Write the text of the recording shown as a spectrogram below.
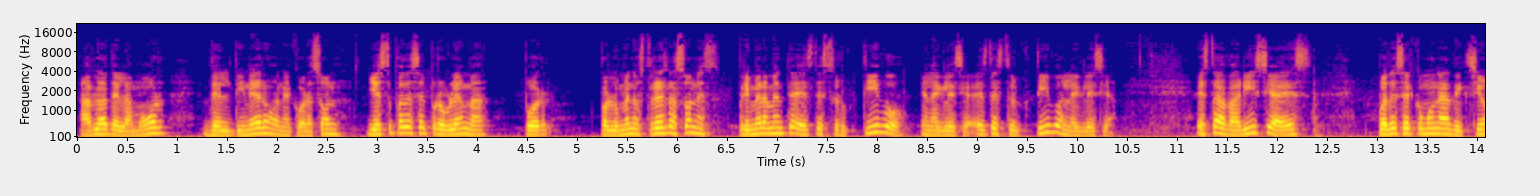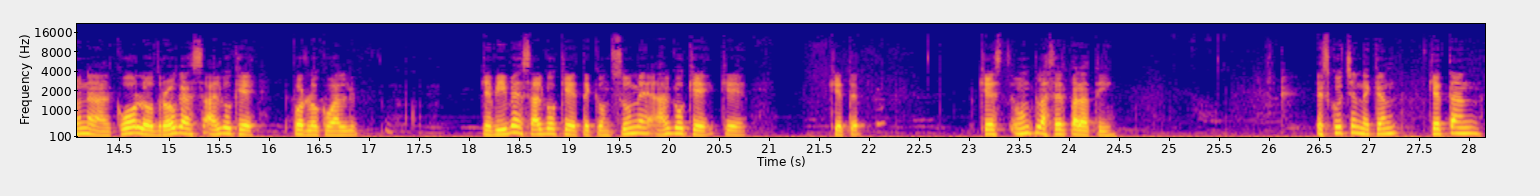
Habla del amor del dinero en el corazón. Y esto puede ser problema por por lo menos tres razones. Primeramente, es destructivo en la iglesia, es destructivo en la iglesia. Esta avaricia es, puede ser como una adicción a alcohol o drogas, algo que por lo cual que vives, algo que te consume, algo que, que, que, te, que es un placer para ti. Escuchen de qué, qué tan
